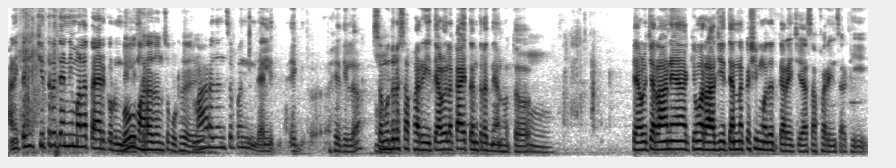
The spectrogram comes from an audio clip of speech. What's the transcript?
आणि त्याची चित्र त्यांनी मला तयार करून भाऊ दिली महाराजांचं कुठे? महाराजांचं पण द्याली एक हे दिलं. समुद्र सफारी त्यावेळेला काय तंत्रज्ञान होतं? हम्म. त्यावेळेच्या राण्या किंवा राजे त्यांना कशी मदत करायची या सफारींसाठी.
